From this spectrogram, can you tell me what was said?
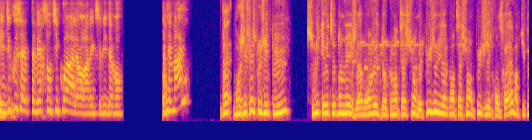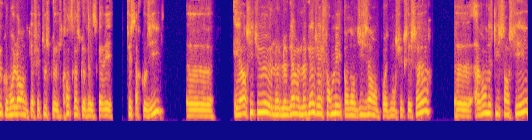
Et du coup, ça- t'avais ressenti quoi alors avec celui d'avant? Ça Hein? fait mal? Ben, moi, j'ai fait ce que j'ai pu. Celui qui avait été nommé, je l'ai abreuvé de documentation, mais plus je lis la documentation, plus je faisais le contraire, un petit peu comme Hollande qui a fait tout ce que, contraire de ce que fait- ce qu'avait fait Sarkozy. Euh, et alors, si tu veux, le, gars, que j'avais formé pendant dix ans pour être mon successeur, euh, avant d'être licencié,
